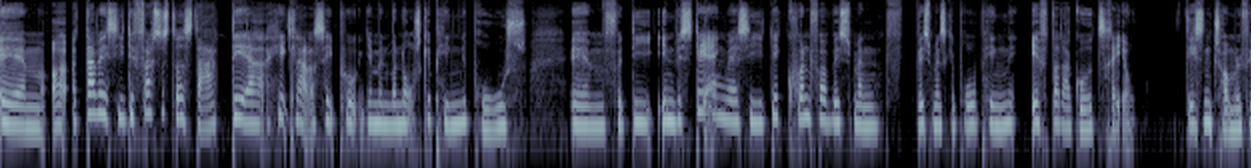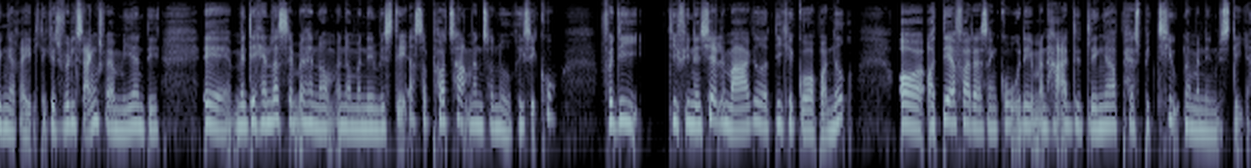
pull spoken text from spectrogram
øhm, og, og der vil jeg sige, at det første sted at starte, det er helt klart at se på, jamen, hvornår skal pengene bruges? Øhm, fordi investering, vil jeg sige, det er kun for, hvis man, hvis man skal bruge pengene, efter der er gået tre år. Det er sådan en tommelfingerregel. Det kan selvfølgelig sagtens være mere end det. Øh, men det handler simpelthen om, at når man investerer, så påtager man så noget risiko. Fordi de finansielle markeder, de kan gå op og ned. Og, og derfor er det altså en god idé, at man har et lidt længere perspektiv, når man investerer.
